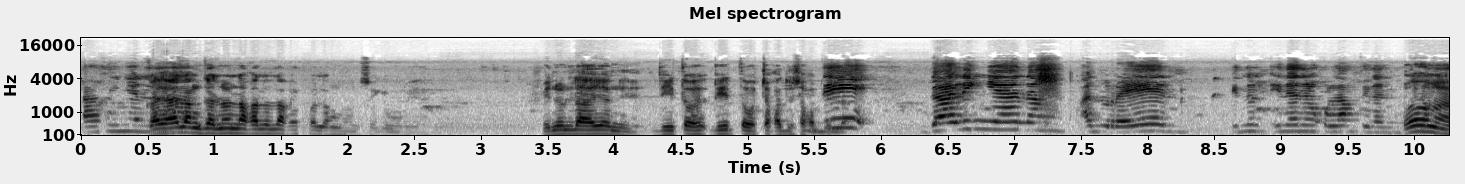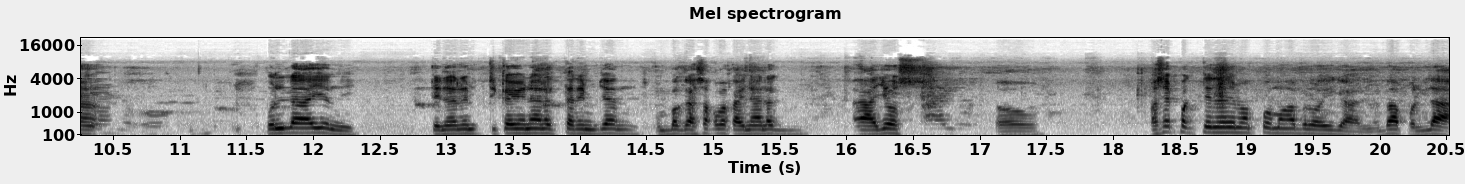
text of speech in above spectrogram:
Akin yan Kaya lang ganun nakalalaki pa lang nun siguro yan. Pinunla yan eh. Dito, dito, tsaka doon sa Hindi, kabila. galing yan ng ano rin. Tinun, inano ko lang, tinanim ko Oo lang nga. yan. Oo. Punla yan eh. Tinanim, ti kayo na nagtanim dyan. Kumbaga sa kayo na nag-ayos. Ayos. Oo. Kasi pag tinaniman po mga broigan, diba, punla.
